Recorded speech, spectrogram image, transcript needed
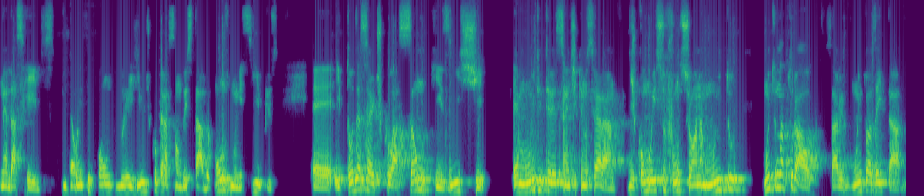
né, das redes. Então, esse ponto do regime de cooperação do Estado com os municípios é, e toda essa articulação que existe é muito interessante aqui no Ceará, de como isso funciona muito, muito natural, sabe, muito azeitado.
